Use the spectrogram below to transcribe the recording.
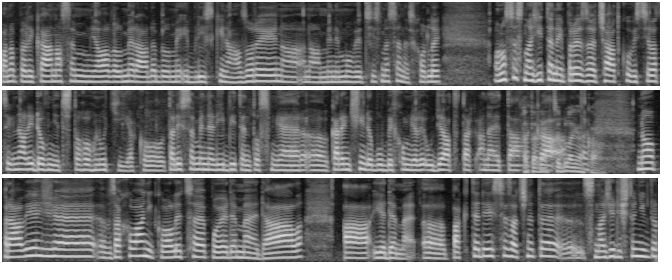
Pana Pelikána jsem měla velmi ráda, byl mi i blízký názory, na, na minimum věcí jsme se neschodli. Ono se snažíte nejprve z začátku vysílat signály dovnitř toho hnutí. Jako tady se mi nelíbí tento směr, eh, karenční dobu bychom měli udělat tak a ne tak. A ta reakce byla jaká? Tak. No právě, že v zachování koalice pojedeme dál a jedeme. Eh, pak tedy se začnete eh, snažit, když to nikdo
